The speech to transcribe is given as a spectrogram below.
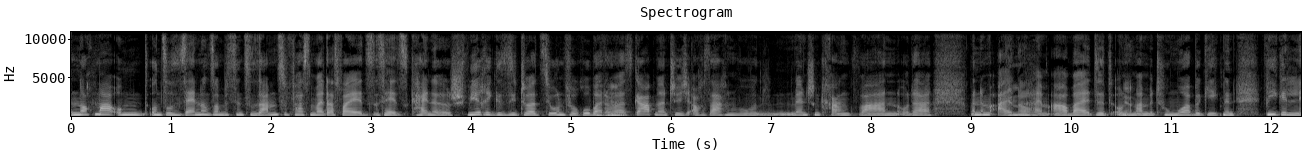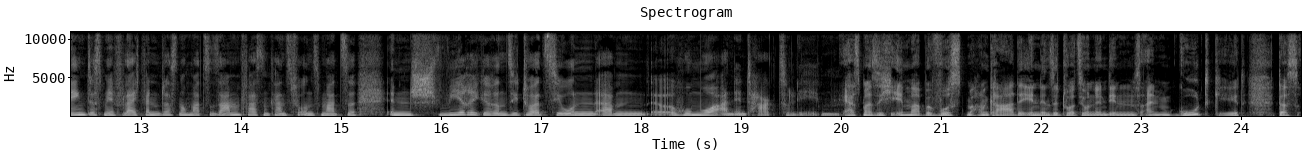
nochmal, um unsere Sendung so ein bisschen zusammenzufassen, weil das war jetzt, ist ja jetzt keine schwierige Situation für Robert, mhm. aber es gab natürlich auch Sachen, wo Menschen krank waren oder man im Altenheim genau. arbeitet und ja. man mit Humor begegnet. Wie gelingt es mir vielleicht, wenn du das nochmal zusammenfassen kannst für uns, Matze, in schwierigeren Situationen ähm, Humor an den Tag zu legen? Erstmal sich immer bewusst machen, gerade in den Situationen, in denen es einem gut geht, dass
